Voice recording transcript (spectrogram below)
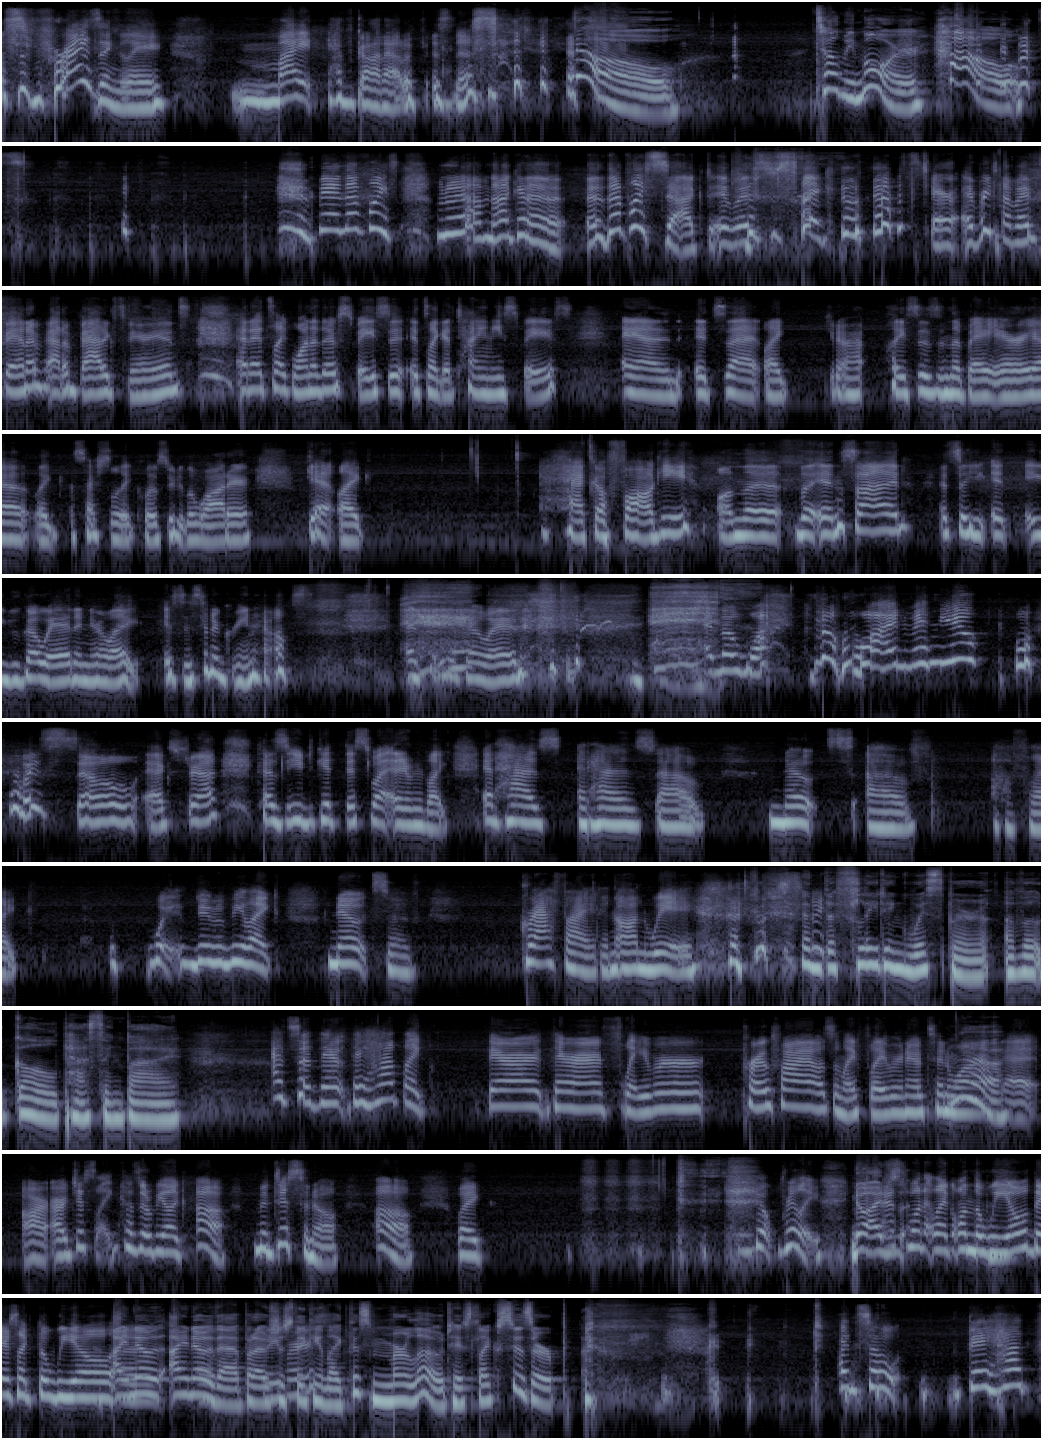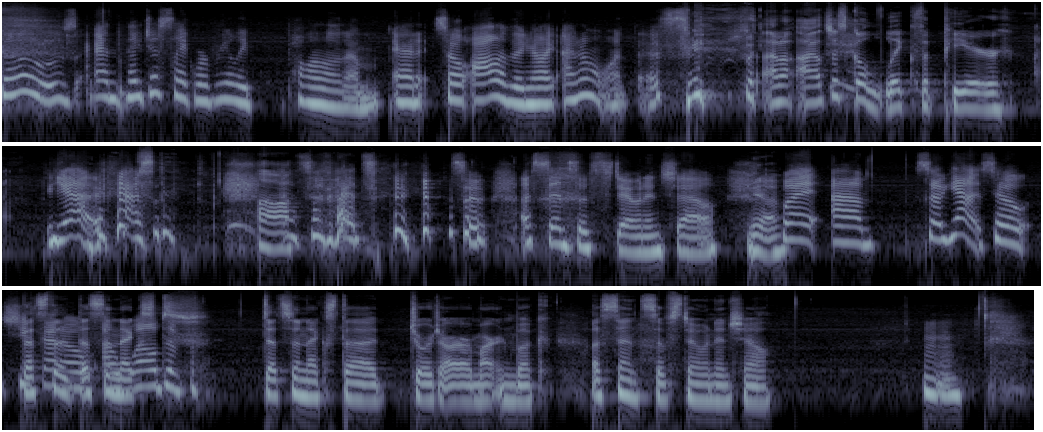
surprisingly might have gone out of business. No, tell me more. How? Man, that place, I'm not- I'm not gonna, uh, that place sucked. It was just like, it was terrible. Every time I've been, I've had a bad experience. And it's like one of those spaces, it's like a tiny space. And it's that, like, you know, places in the Bay Area, like, especially closer to the water, get like hecka foggy on the, the inside. And so you, it, you go in and you're like, is this in a greenhouse? And so you go in. and the wine, the wine menu was so extra because you'd get this one and it was like it has it has um, notes of of like wait, it would be like notes of graphite and ennui and the fleeting whisper of a gull passing by. and so they they had like there are there are flavor profiles and like flavor notes in wine Yeah. that are, are just like because it'll be like oh medicinal oh like no really No, I just want it like on the wheel there's like the wheel I know, of- I know that, but I was just thinking like this Merlot tastes like scissor. and so they had those and they just like were really pulling them and so all of them you're like i don't want this I don't, I'll just go lick the pier. yeah. And so that's so a sense of stone and shell Yeah. but um so yeah so she's That's got the a, that's the a next well-dev- that's the next uh, George R. R. Martin book, A Sense of Stone and Shell.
